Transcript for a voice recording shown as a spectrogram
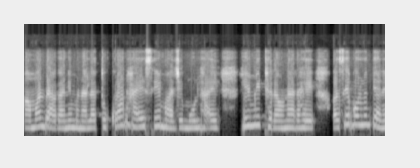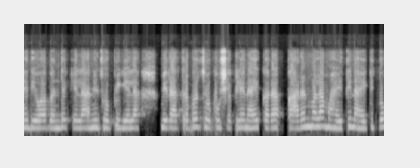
अमन रागाने म्हणाला तू कोण आहेस? हे माझे मूल आहे. हे मी ठरवणार आहे. असे बोलून त्याने दिवा बंद केला आणि झोपी गेला. मी रात्रभर झोपू शकले नाही. कारण मला माहिती नाही की तो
